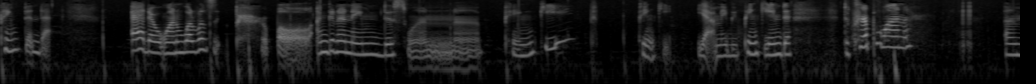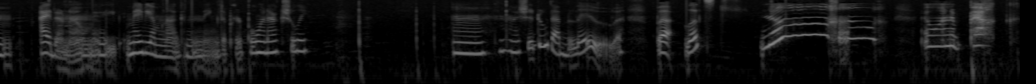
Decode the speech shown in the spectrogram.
pink than that other one. What was it? Purple. I'm gonna name this one uh, Pinky. P- Pinky. Yeah, maybe Pinky. And the, the purple one. Um, I don't know. Maybe maybe I'm not gonna name the purple one actually. Mm, I should do that blue. But let's. No! I want it back.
